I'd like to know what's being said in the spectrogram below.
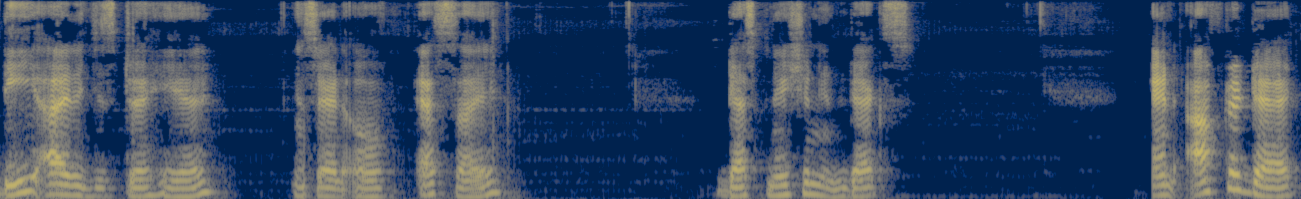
di register here instead of si destination index. And after that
